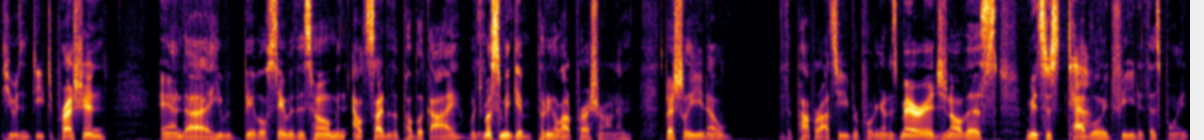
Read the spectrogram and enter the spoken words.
he was in deep depression, and uh, he would be able to stay with his home and outside of the public eye, which must have been putting a lot of pressure on him, especially you know the paparazzi reporting on his marriage and all this. I mean, it's just Yeah. tabloid feed at this point.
